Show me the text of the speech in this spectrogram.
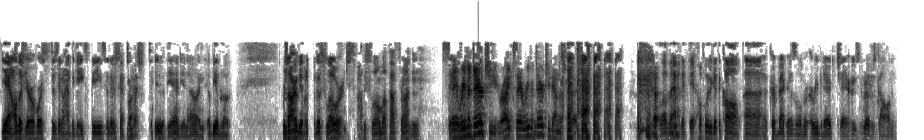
Yeah, all those Euro horses, they don't have the gate speed, so they're just gonna have too Right. much to do at the end, you know, and he'll be able to, Rosario will be able to go slower and just probably slow him up out front and Say Arrivederci, right? Say Arrivederci down the stretch. I love that. If, if- hopefully we get the call. Uh, Kurt Becker is a little Arrivederci or who's, whoever's calling it.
